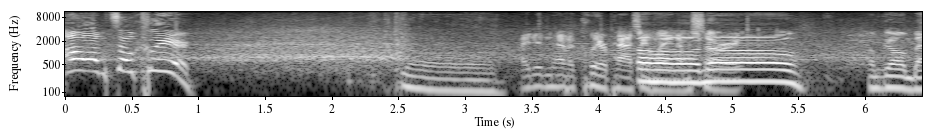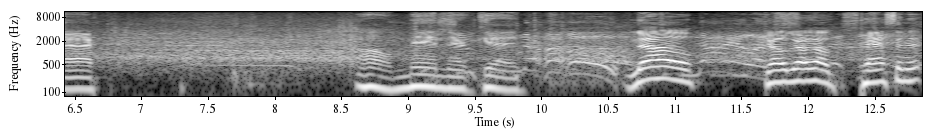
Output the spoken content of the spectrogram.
Oh, I'm so clear. I didn't have a clear passing lane. Oh I'm sorry. no. I'm going back. Oh man, they're good. No. No. Go, go, go. Passing it.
